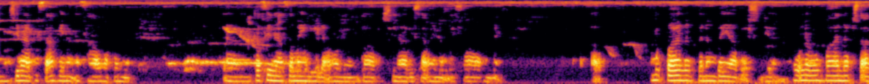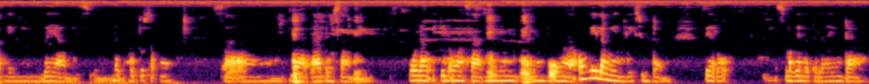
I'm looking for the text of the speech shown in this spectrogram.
nung sinabi sa akin ng asawa ko na uh, kasi nasa Maynila ako noon tapos sinabi sa akin ng asawa ko na magpahanap ka ng bayabas dyan. Unang pahanap sa akin yung bayabas. Nagputos ako sa bata doon sa amin. Unang ikinuha sa akin yung, yung buo nga. Okay lang yun guys, yung buo. Pero mas maganda talaga yung dahon.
